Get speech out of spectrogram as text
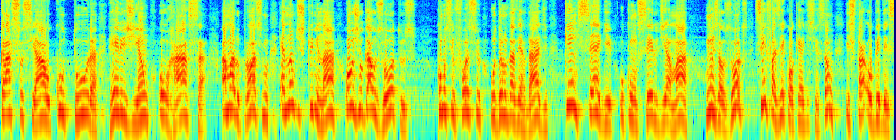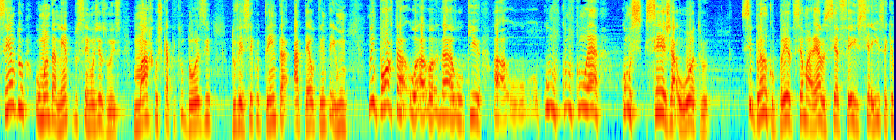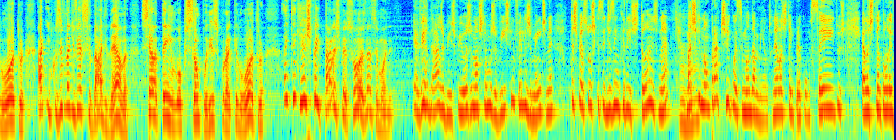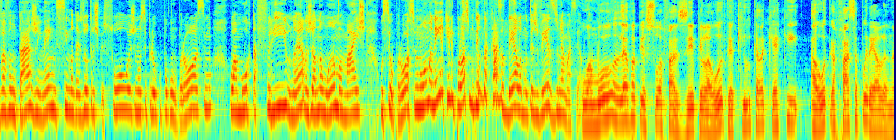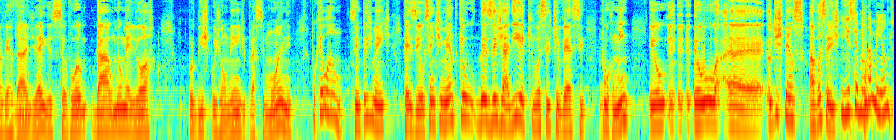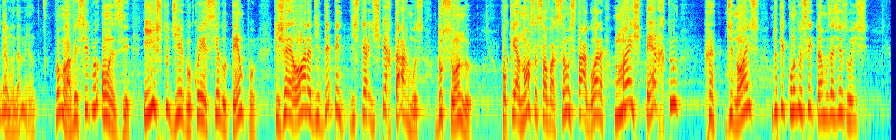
classe social, cultura, religião ou raça. Amar o próximo é não discriminar ou julgar os outros como se fosse o dono da verdade. Quem segue o conselho de amar uns aos outros, sem fazer qualquer distinção, está obedecendo o mandamento do Senhor Jesus. Marcos capítulo 12, do versículo 30 até o 31. Não importa o, o, o que, a, o, como, como, como é, como seja o outro, se branco, preto, se amarelo, se é feio, se é isso, aquilo outro, inclusive na diversidade dela, se ela tem opção por isso, por aquilo outro, a gente tem que respeitar as pessoas, né, Simone? É verdade, bispo. E hoje nós temos visto, infelizmente, né, muitas pessoas que se dizem cristãs, né, uhum. mas que não praticam esse mandamento, né? Elas têm preconceitos, elas tentam levar vantagem, né, em cima das outras pessoas, não se preocupam com o próximo. O amor tá frio, né? Ela já não ama mais o seu próximo, não ama nem aquele próximo dentro da casa dela, muitas vezes, né, Marcelo? O amor leva a pessoa a fazer pela outra aquilo que ela quer que a outra faça por ela, na verdade. Sim. É isso. Eu vou dar o meu melhor para o bispo João Mendes, para Simone, porque eu amo, simplesmente. Quer dizer, o sentimento que eu desejaria que você tivesse por mim, eu, eu, eu, é, eu dispenso a vocês. E isso é mandamento, por, né? É mandamento. Vamos lá, versículo 11. E isto digo, conhecendo o tempo, que já é hora de despertarmos do sono porque a nossa salvação está agora mais perto de nós do que quando aceitamos a Jesus.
